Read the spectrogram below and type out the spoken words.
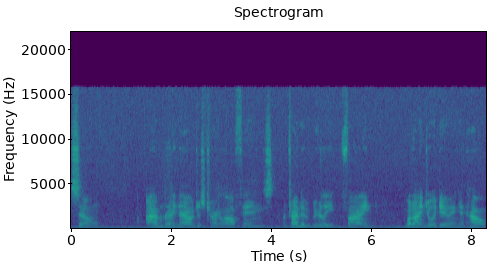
So I'm right now just trying a lot of things. I'm trying to really find what I enjoy doing and how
